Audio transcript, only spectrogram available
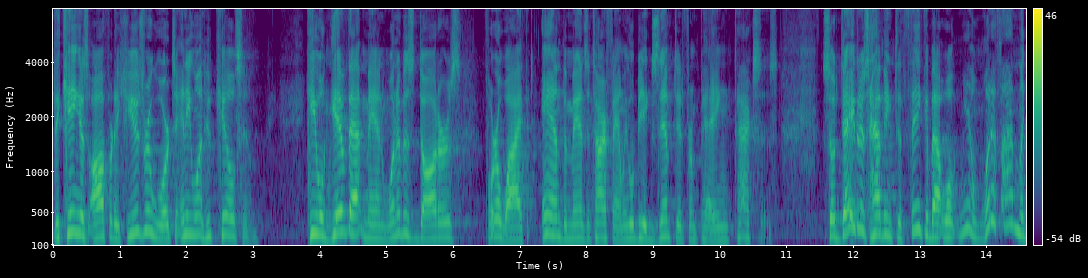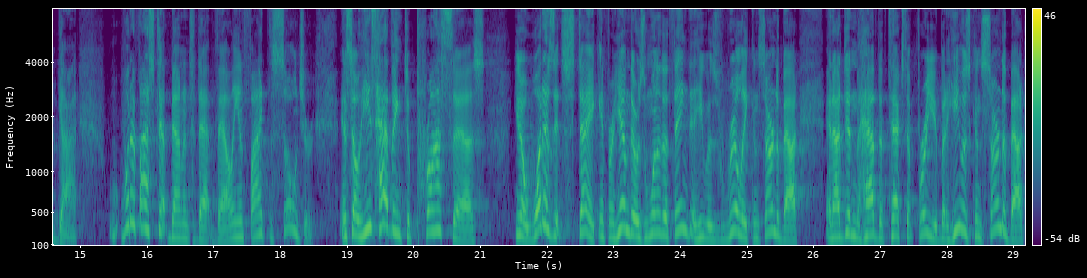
The king has offered a huge reward to anyone who kills him. He will give that man one of his daughters for a wife, and the man's entire family will be exempted from paying taxes. So David is having to think about, well, you know, what if I'm the guy? What if I step down into that valley and fight the soldier? And so he's having to process, you know, what is at stake? And for him, there was one other thing that he was really concerned about, and I didn't have the text up for you, but he was concerned about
